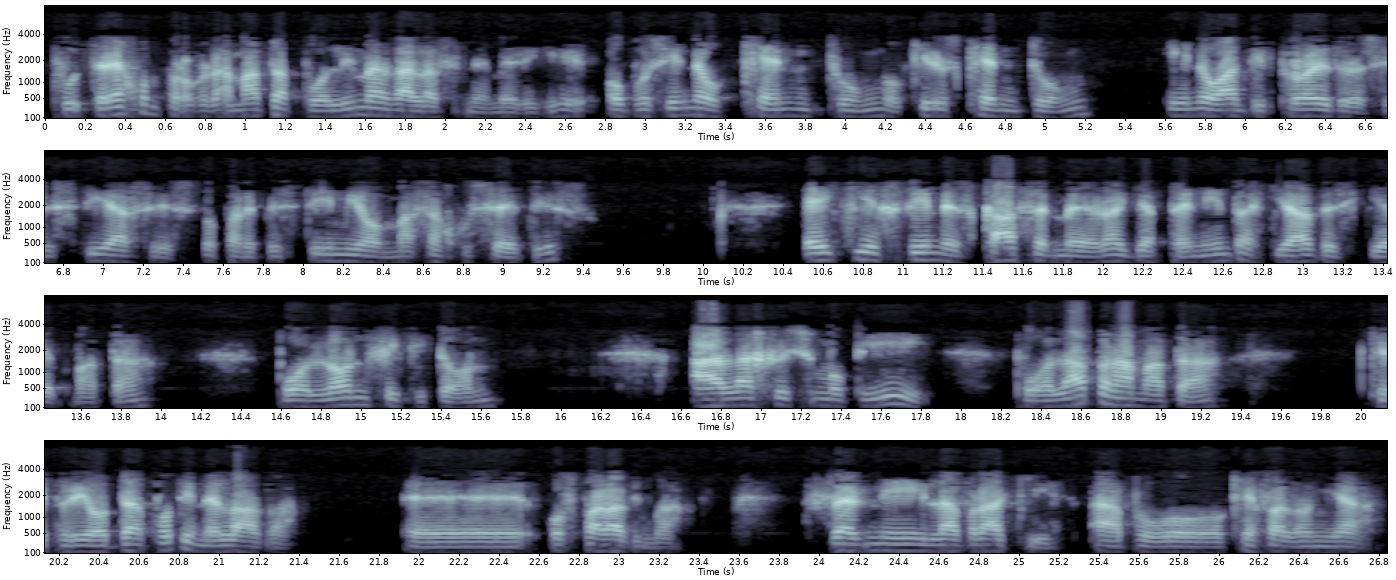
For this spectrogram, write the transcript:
που τρέχουν προγράμματα πολύ μεγάλα στην Αμερική, όπως είναι ο Ken Tung, ο κύριος Ken Tung, είναι ο αντιπρόεδρος εστίασης στο Πανεπιστήμιο Μασαχουσέτης. Έχει ευθύνες κάθε μέρα για 50.000 γεύματα πολλών φοιτητών, αλλά χρησιμοποιεί πολλά πράγματα και προϊόντα από την Ελλάδα. Ε, ως παράδειγμα, φέρνει λαβράκι από κεφαλονιά,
